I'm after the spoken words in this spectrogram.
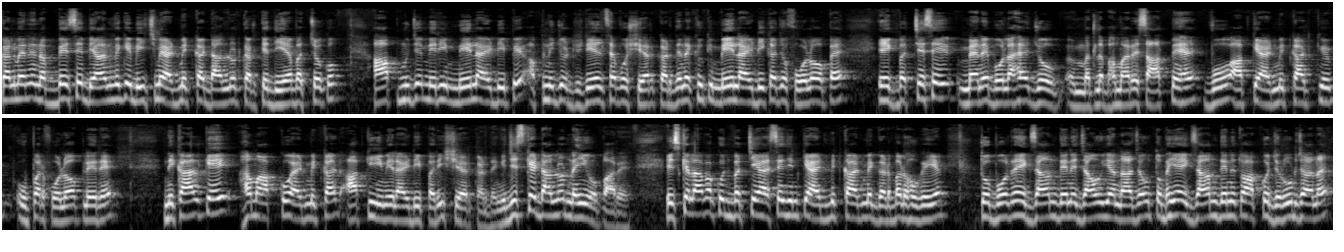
कल मैंने नब्बे से बयानवे के बीच में एडमिट कार्ड डाउनलोड करके दिए हैं बच्चों को। आप मुझे मेरी मेल आईडी पे अपनी जो डिटेल्स है वो शेयर कर देना, क्योंकि मेल आईडी का जो फॉलोअप है, एक बच्चे से मैंने बोला है जो मतलब हमारे साथ में है, वो आपके एडमिट कार्ड के ऊपर फॉलोअप ले रहे हैं। निकाल के हम आपको एडमिट कार्ड आपकी ईमेल आईडी पर ही शेयर कर देंगे, जिसके डाउनलोड नहीं हो पा रहे इसके अलावा कुछ बच्चे ऐसे हैं जिनके एडमिट कार्ड में गड़बड़ हो गई है तो बोल रहे हैं एग्ज़ाम देने जाऊँ या ना जाऊँ? तो भैया एग्ज़ाम देने तो आपको ज़रूर जाना है।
